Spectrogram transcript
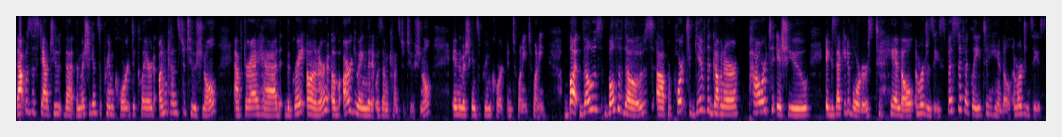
that was the statute that the Michigan Supreme Court declared unconstitutional after I had the great honor of arguing that it was unconstitutional in the Michigan Supreme Court in 2020. But those, both of those, uh, purport to give the governor power to issue executive orders to handle emergencies, specifically to handle emergencies.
